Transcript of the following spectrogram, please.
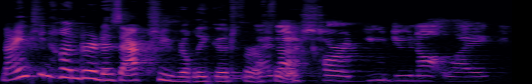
1900 is actually really good for a I got a card you do not like.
